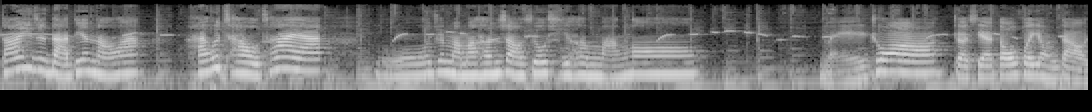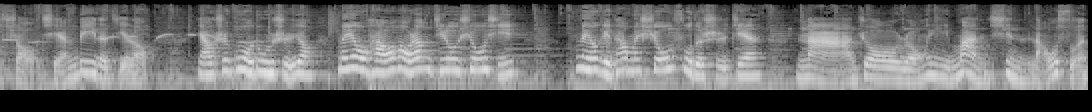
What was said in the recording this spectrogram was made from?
她一直打电脑啊，还会炒菜啊。哦，而且妈妈很少休息，很忙哦。没错，这些都会用到手前臂的肌肉。要是过度使用，没有好好让肌肉休息，没有给他们修复的时间，那就容易慢性劳损，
